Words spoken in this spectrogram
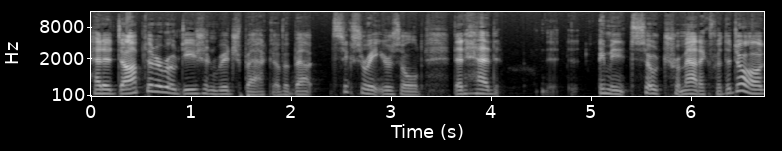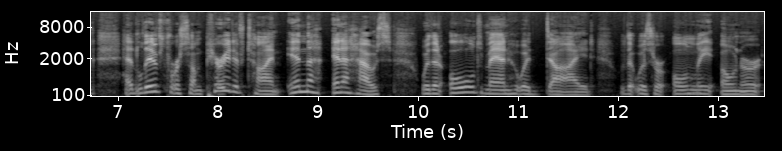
Had adopted a Rhodesian Ridgeback of about six or eight years old that had I mean, it's so traumatic for the dog, had lived for some period of time in the in a house with an old man who had died that was her only owner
